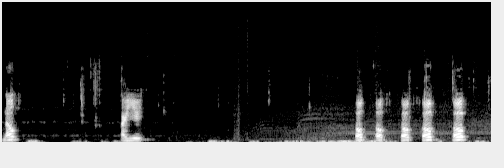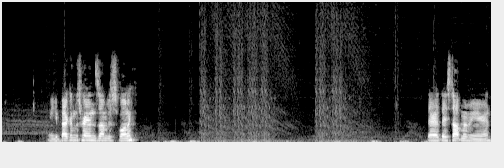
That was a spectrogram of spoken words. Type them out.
nope. Are you... Oh, oh, oh, oh, oh! And get back on the train, zombies spawning. There, they stopped moving again.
